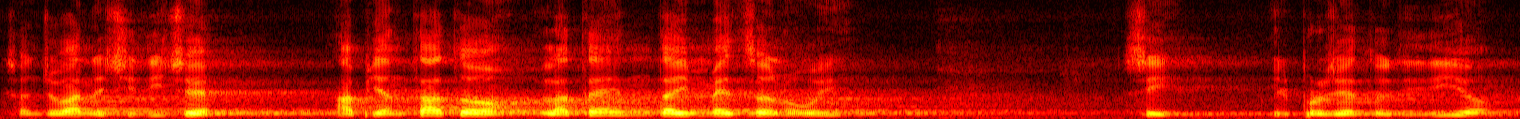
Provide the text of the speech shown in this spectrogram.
San Giovanni ci dice ha piantato la tenda in mezzo a noi. Sì, il progetto di Dio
